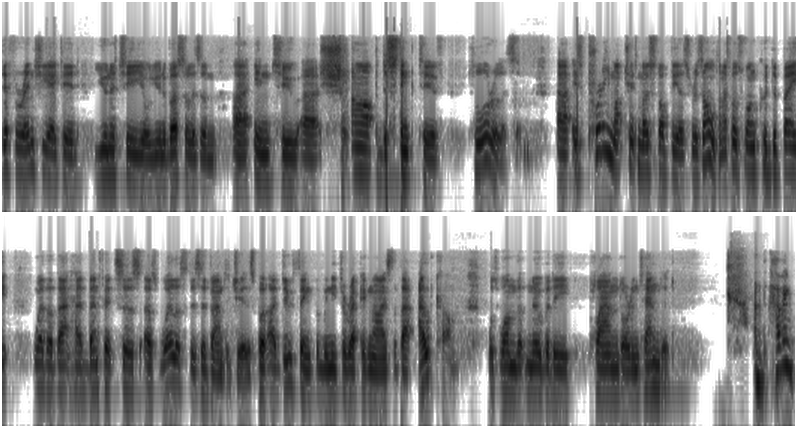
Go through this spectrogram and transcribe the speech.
differentiated unity or universalism uh, into uh, sharp, distinctive pluralism uh, is pretty much its most obvious result. And I suppose one could debate whether that had benefits as, as well as disadvantages. But I do think that we need to recognize that that outcome was one that nobody planned or intended. Having,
